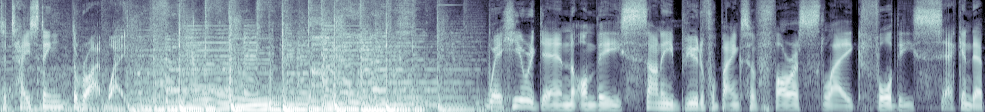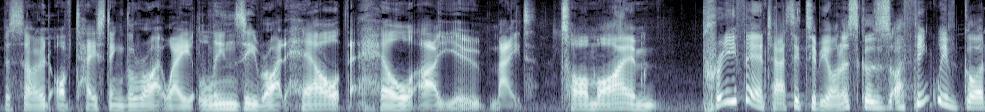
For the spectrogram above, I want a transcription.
to Tasting the Wright Way. We're here again on the sunny, beautiful banks of Forest Lake for the second episode of Tasting the Wright Way. Lindsay Wright, how the hell are you, mate? Tom, I am pretty fantastic to be honest, because I think we've got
